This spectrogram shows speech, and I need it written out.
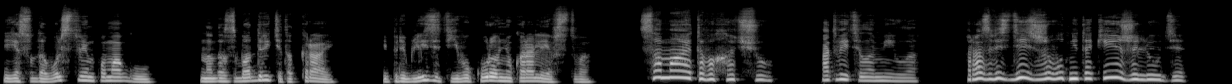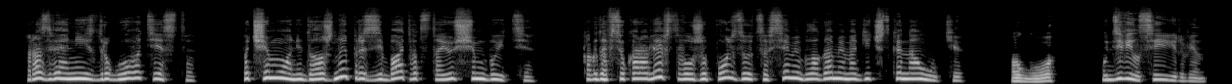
и я с удовольствием помогу. Надо взбодрить этот край и приблизить его к уровню королевства». «Сама этого хочу», — ответила Мила. «Разве здесь живут не такие же люди? Разве они из другого теста? Почему они должны прозябать в отстающем быте, когда все королевство уже пользуется всеми благами магической науки?» «Ого!» — удивился Ирвин.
